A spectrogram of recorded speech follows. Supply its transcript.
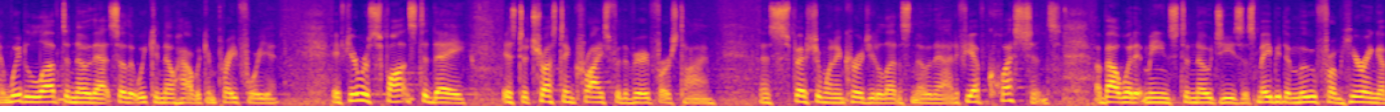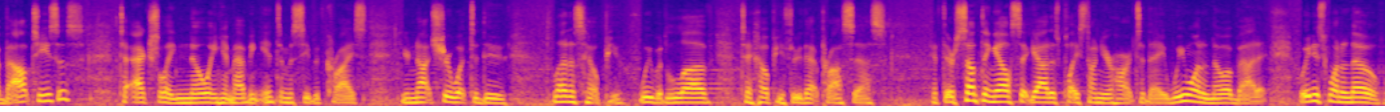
And we'd love to know that so that we can know how we can pray for you. If your response today is to trust in Christ for the very first time, I especially want to encourage you to let us know that. If you have questions about what it means to know Jesus, maybe to move from hearing about Jesus to actually knowing Him, having intimacy with Christ, you're not sure what to do, let us help you. We would love to help you through that process. If there's something else that God has placed on your heart today, we want to know about it. We just want to know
